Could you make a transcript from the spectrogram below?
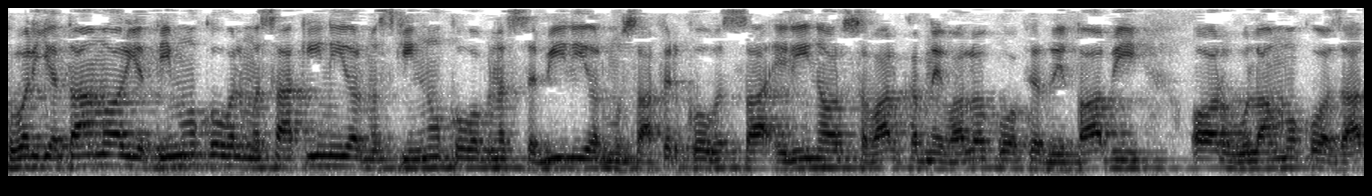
ولیتام اور یتیموں کو، والمساکینی اور مسکینوں کو وبن صبیلی اور مسافر کو وسائلین اور سوال کرنے والوں کو پھر رقابی اور غلاموں کو آزاد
